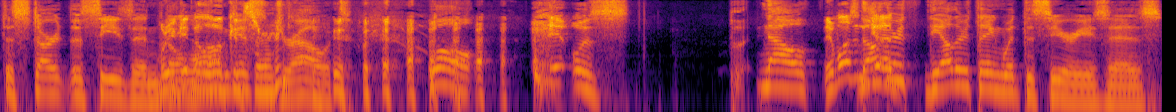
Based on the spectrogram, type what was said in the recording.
to start the season. Were you getting a little concerned? drought. well, it was. Now It wasn't the good. other the other thing with the series is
